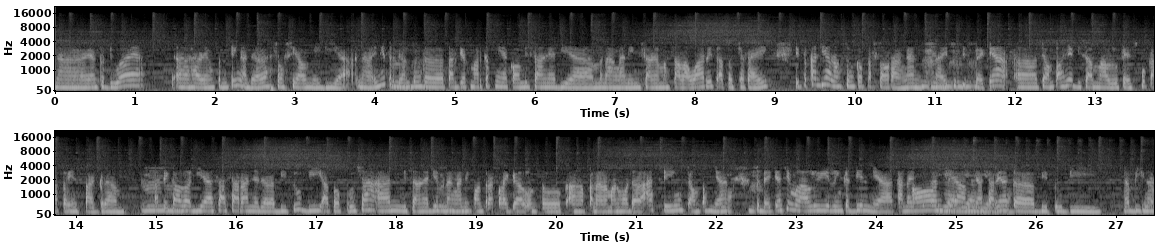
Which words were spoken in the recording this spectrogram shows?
Nah yang kedua uh, hal yang penting adalah sosial media. Nah ini tergantung hmm. ke target marketnya. Kalau misalnya dia menangani misalnya masalah waris atau cerai, itu kan dia langsung ke persorangan. Hmm. Nah itu sih sebaiknya uh, contohnya bisa melalui Facebook atau Instagram. Hmm. Tapi kalau dia sasarannya adalah B2B atau perusahaan, misalnya dia menangani kontrak legal untuk uh, penanaman modal asing, contohnya, hmm. sebaiknya sih melalui LinkedIn ya, karena itu oh, kan iya, dia iya, menyasarnya iya, iya. ke B2B. Lebih nah, ke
